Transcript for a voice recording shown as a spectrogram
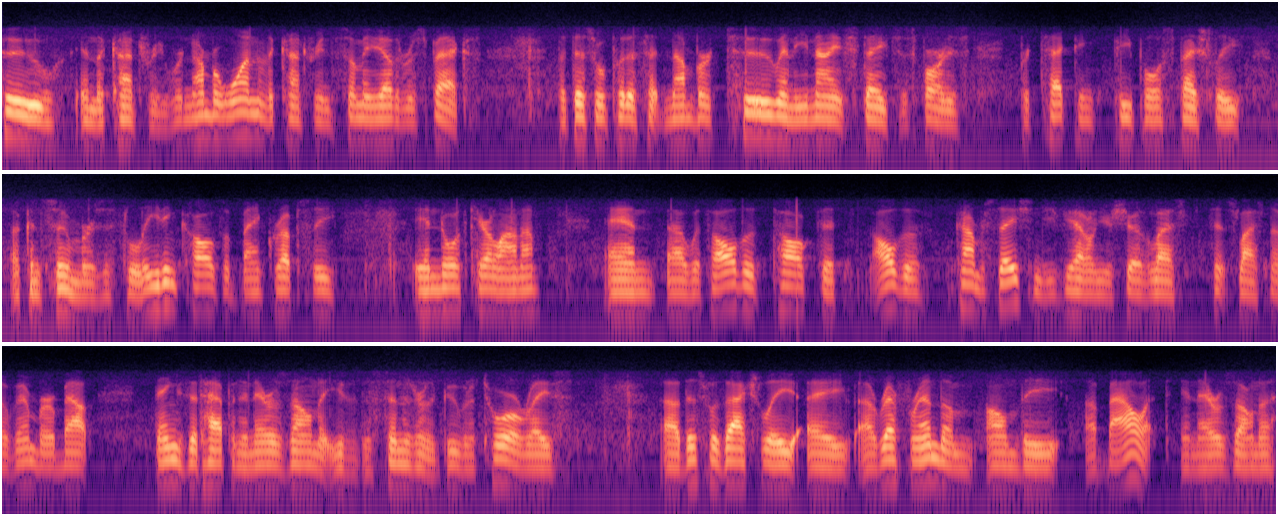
two in the country. We're number one in the country in so many other respects, but this will put us at number two in the United States as far as protecting people, especially uh, consumers. It's the leading cause of bankruptcy in North Carolina, and uh, with all the talk that all the conversations you've had on your show the last since last November about things that happened in Arizona, either the senator or the gubernatorial race. Uh, this was actually a, a referendum on the uh, ballot in Arizona,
